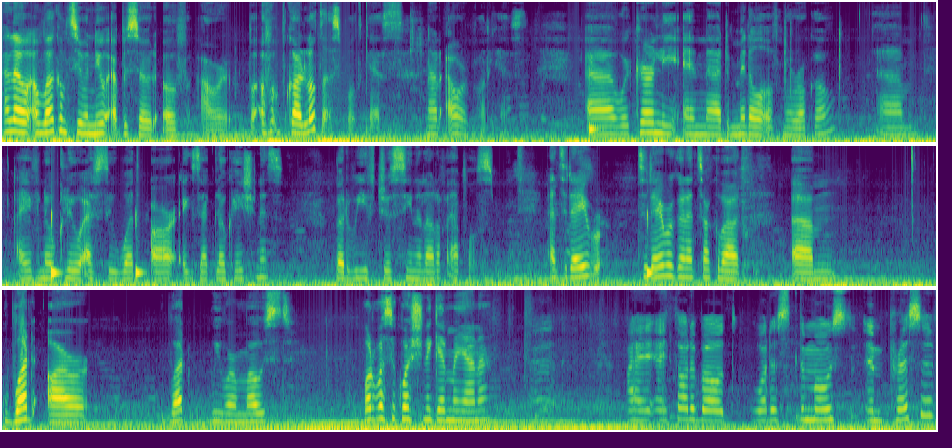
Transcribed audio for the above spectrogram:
Hello and welcome to a new episode of our of Carlotta's podcast, not our podcast. Uh, we're currently in uh, the middle of Morocco. Um, I have no clue as to what our exact location is, but we've just seen a lot of apples. And today, today we're going to talk about um, what are what we were most. What was the question again, Mariana? I, I thought about what is the most impressive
